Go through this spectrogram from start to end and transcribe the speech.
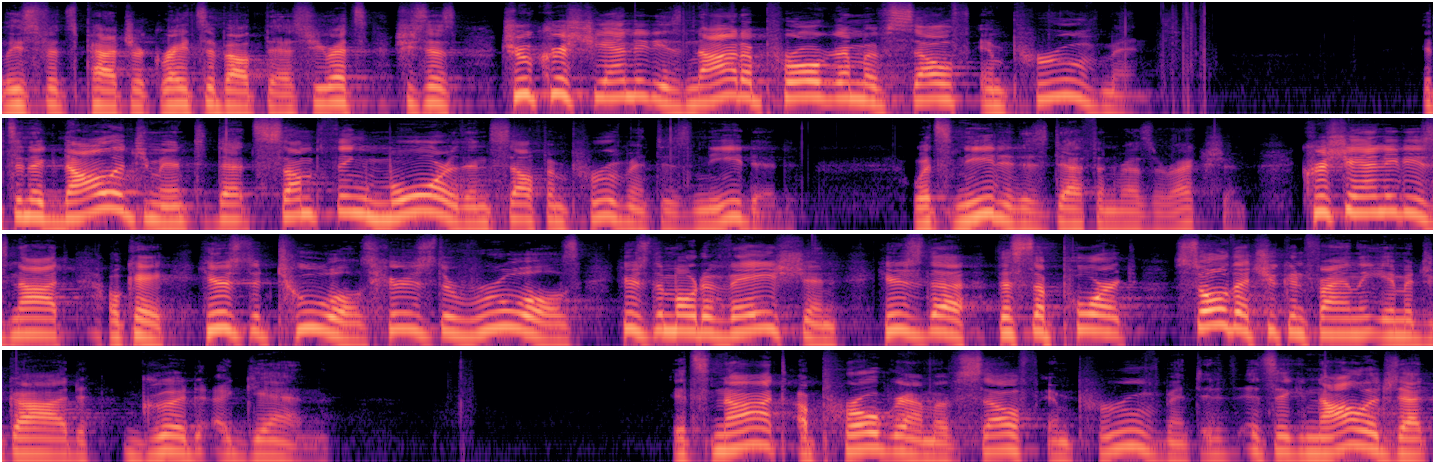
Elyse Fitzpatrick writes about this. She, writes, she says, True Christianity is not a program of self improvement. It's an acknowledgement that something more than self improvement is needed. What's needed is death and resurrection. Christianity is not, okay, here's the tools, here's the rules, here's the motivation, here's the, the support so that you can finally image God good again. It's not a program of self improvement. It's acknowledged that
